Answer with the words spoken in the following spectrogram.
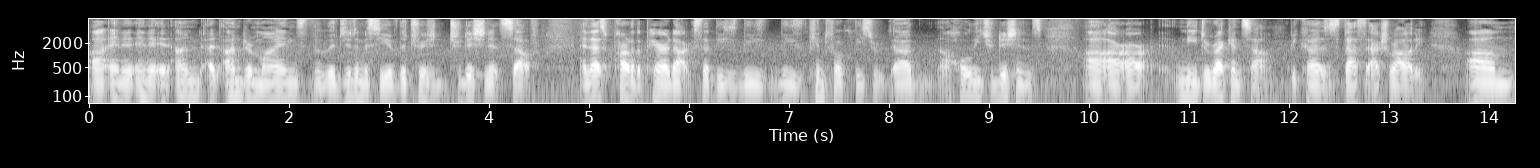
uh, and it, and it, un, it, undermines the legitimacy of the tr- tradition itself. And that's part of the paradox that these these these kinfolk, these uh, holy traditions, uh, are, are, need to reconcile because that's the actuality. Um,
